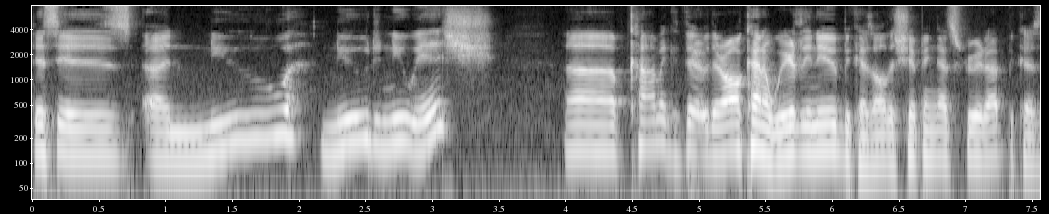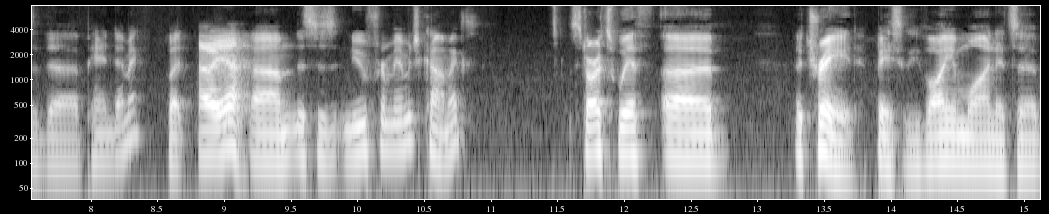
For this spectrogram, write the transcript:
this is a new, new to new-ish uh, comic. They're, they're all kind of weirdly new because all the shipping got screwed up because of the pandemic. But Oh yeah, um, this is new from Image Comics. Starts with uh, a trade, basically, volume one. It's a,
